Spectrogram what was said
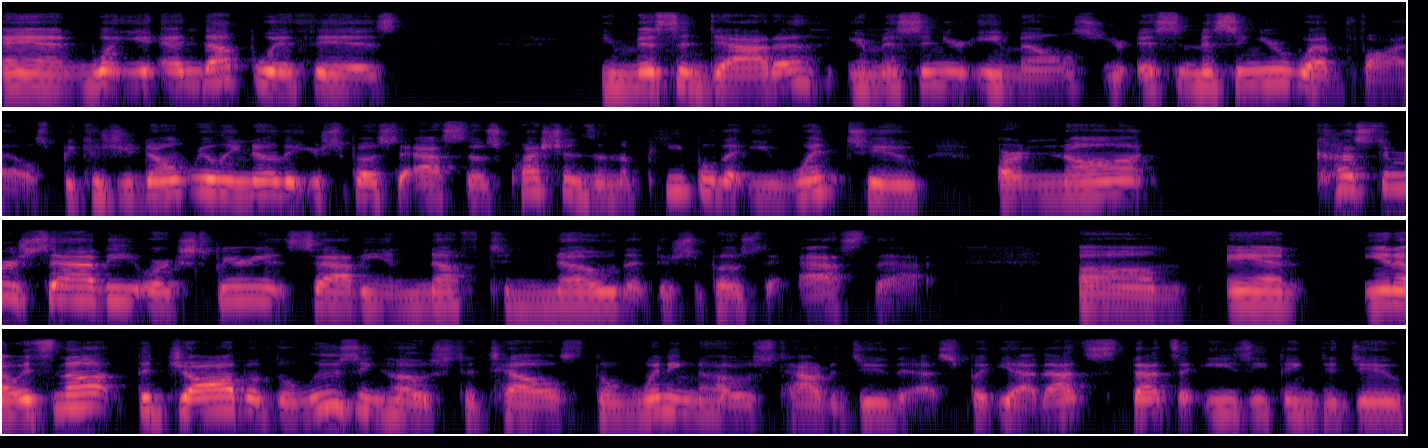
And what you end up with is you're missing data, you're missing your emails, you're missing your web files because you don't really know that you're supposed to ask those questions. And the people that you went to are not customer savvy or experience savvy enough to know that they're supposed to ask that. Um, and you know, it's not the job of the losing host to tell the winning host how to do this. But yeah, that's that's an easy thing to do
